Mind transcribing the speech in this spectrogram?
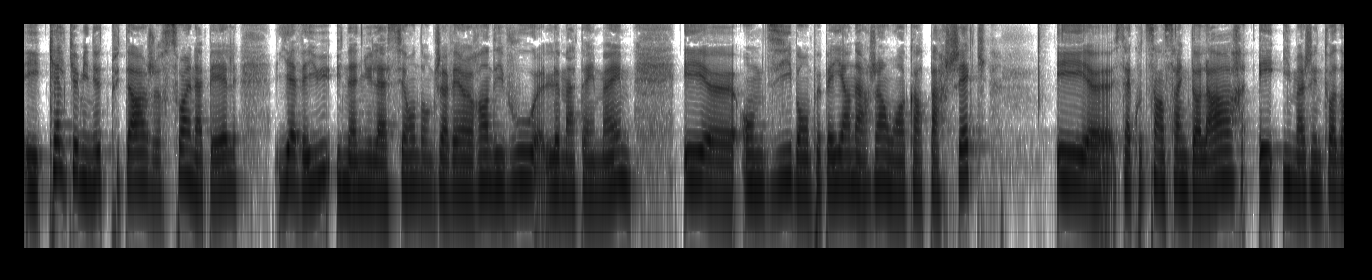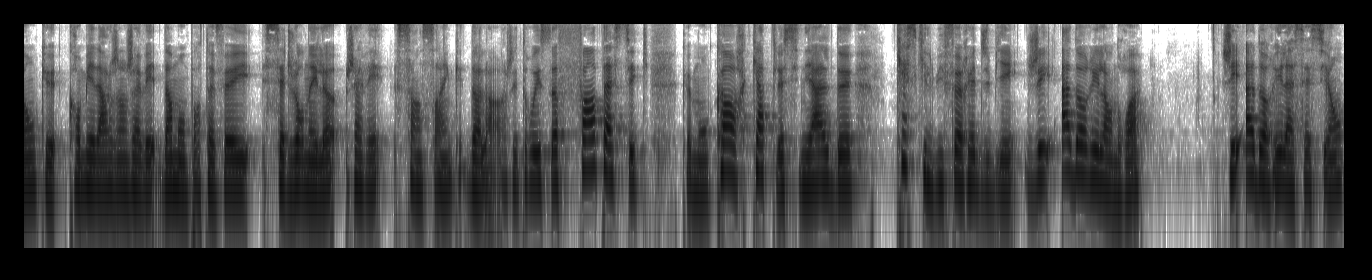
Et quelques minutes plus tard, je reçois un appel. Il y avait eu une annulation, donc j'avais un rendez-vous le matin même. Et euh, on me dit, bon, on peut payer en argent ou encore par chèque. Et euh, ça coûte 105 dollars. Et imagine-toi donc combien d'argent j'avais dans mon portefeuille cette journée-là. J'avais 105 dollars. J'ai trouvé ça fantastique que mon corps capte le signal de qu'est-ce qui lui ferait du bien. J'ai adoré l'endroit. J'ai adoré la session.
